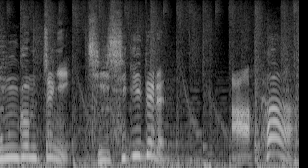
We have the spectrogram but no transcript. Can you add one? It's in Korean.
궁금증이 지식이 되는 아하.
